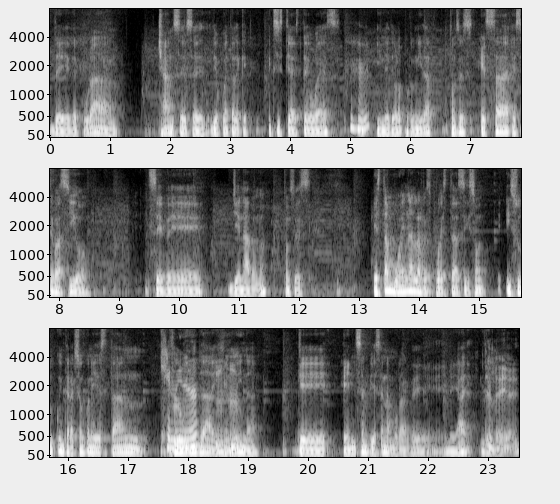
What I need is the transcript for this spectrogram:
de, de pura chance se dio cuenta de que existía este OS y le dio la oportunidad. Entonces, esa, ese vacío se ve llenado, ¿no? Entonces, es tan buena las respuestas y, son, y su interacción con ella es tan Genuina. fluida y genuina que él se empieza a enamorar de AI De ley, ¿eh?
